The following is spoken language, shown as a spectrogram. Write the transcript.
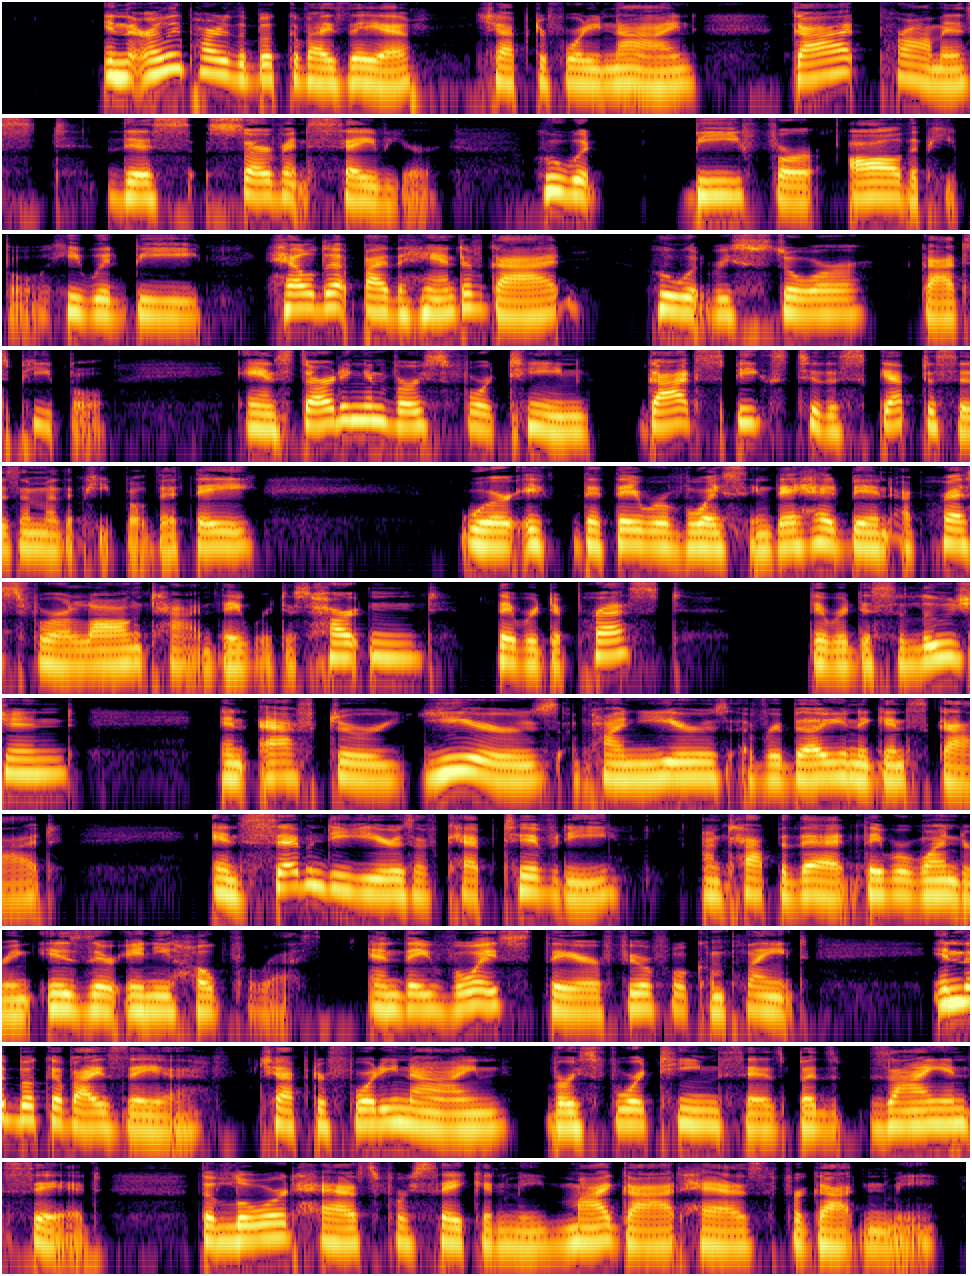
In the early part of the book of Isaiah, chapter 49, God promised this servant savior who would be for all the people. He would be held up by the hand of God, who would restore God's people. And starting in verse 14, God speaks to the skepticism of the people that they were that they were voicing. They had been oppressed for a long time. They were disheartened, they were depressed, they were disillusioned, and after years upon years of rebellion against God and 70 years of captivity on top of that, they were wondering, is there any hope for us? And they voiced their fearful complaint in the book of Isaiah, chapter 49, verse 14 says, But Zion said, The Lord has forsaken me. My God has forgotten me.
